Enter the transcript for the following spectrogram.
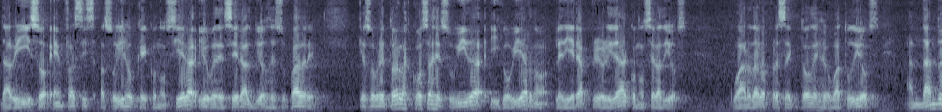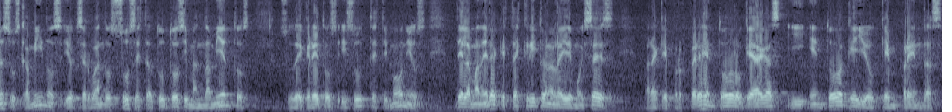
David hizo énfasis a su hijo que conociera y obedeciera al Dios de su padre, que sobre todas las cosas de su vida y gobierno le diera prioridad a conocer a Dios. Guarda los preceptos de Jehová tu Dios, andando en sus caminos y observando sus estatutos y mandamientos, sus decretos y sus testimonios, de la manera que está escrito en la ley de Moisés, para que prosperes en todo lo que hagas y en todo aquello que emprendas.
